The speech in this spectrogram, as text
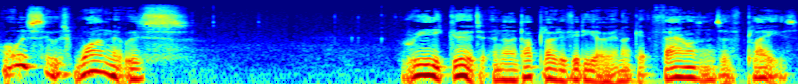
What was there was one that was really good, and I'd upload a video and I'd get thousands of plays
